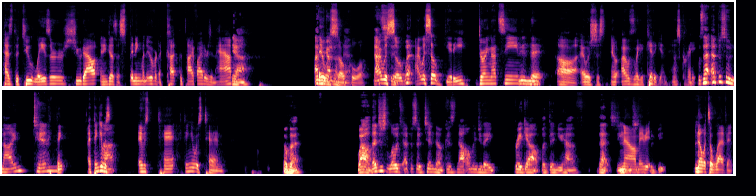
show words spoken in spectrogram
has the two lasers shoot out, and he does a spinning maneuver to cut the Tie fighters in half. yeah, I it was so that. cool. I was sick. so What- I was so giddy during that scene Mhm. that uh, it was just I was like a kid again. It was great. Was that episode nine, ten? I think I think it was Not? it was ten. I think it was ten. Okay. Wow, that just loads episode ten though, because not only do they break out, but then you have that scene. No, maybe- be No, it's eleven.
